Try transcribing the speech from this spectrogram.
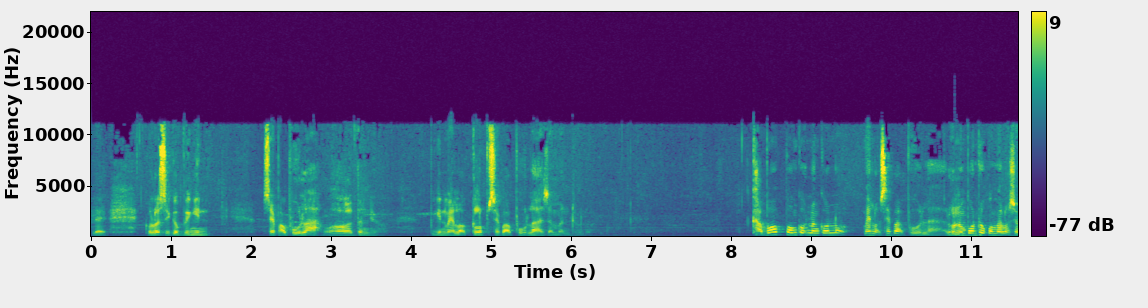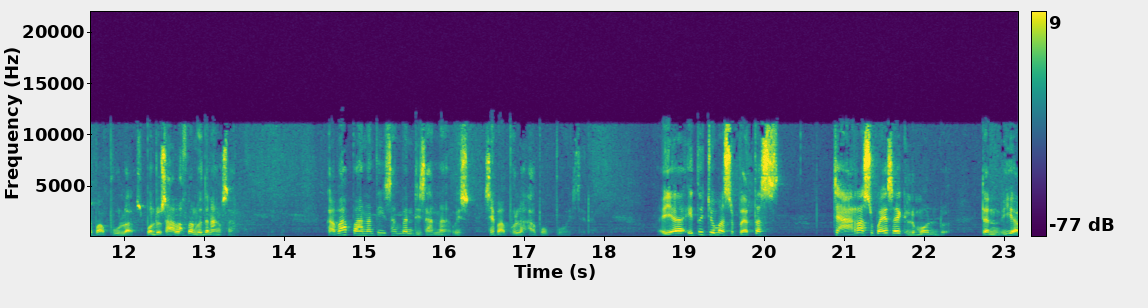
Kalau saya kepingin sepak bola. Ngoten yo. Bikin melok klub sepak bola zaman dulu gak apa-apa kok nang kono melok sepak bola. Lo nang pondok kok melok sepak bola? Pondok salaf kan mboten angsal. Gak apa-apa nanti sampean di sana wis sepak bola gak apa-apa ya itu cuma sebatas cara supaya saya gelem mondok. Dan iya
